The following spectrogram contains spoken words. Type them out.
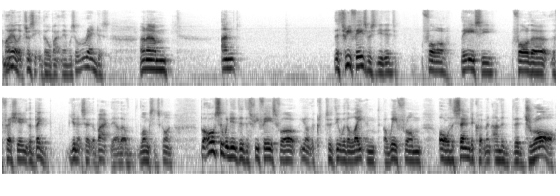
My electricity bill back then was horrendous. And, um, and the three phase was needed for the AC, for the, the fresh air, the big units out the back there that have long since gone. But also we needed the three phase for you know the, to deal with the light and away from all the sound equipment and the, the draw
